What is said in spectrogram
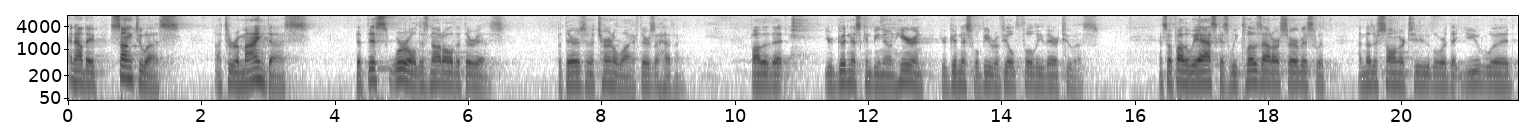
and how they've sung to us uh, to remind us that this world is not all that there is, but there is an eternal life, there's a heaven. Father, that your goodness can be known here and your goodness will be revealed fully there to us. And so, Father, we ask as we close out our service with another song or two, Lord, that you would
